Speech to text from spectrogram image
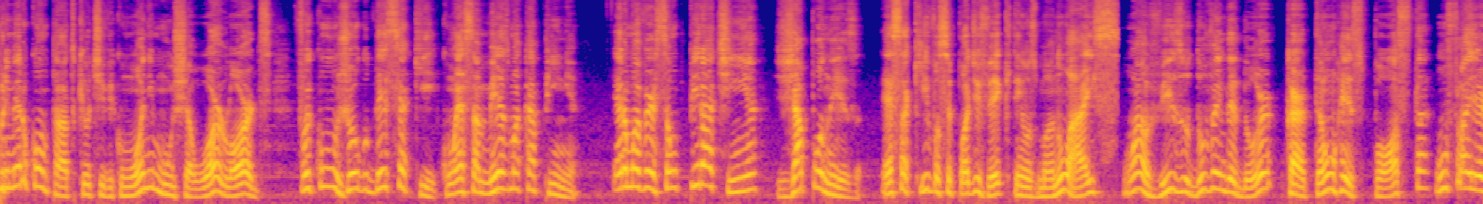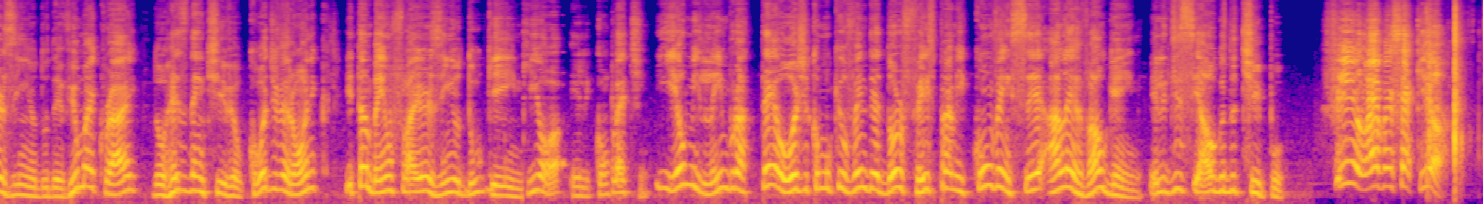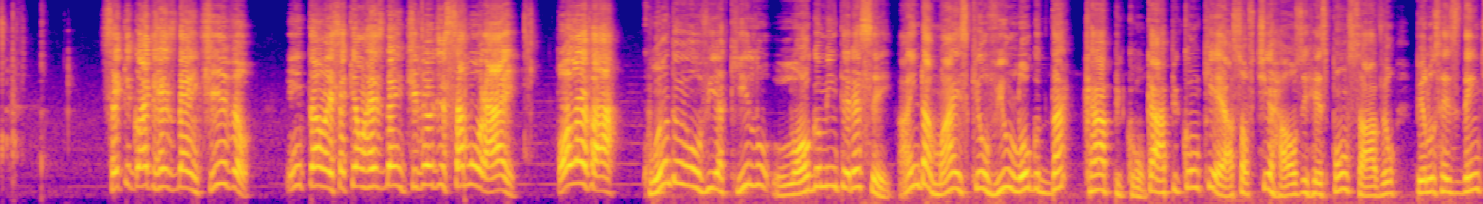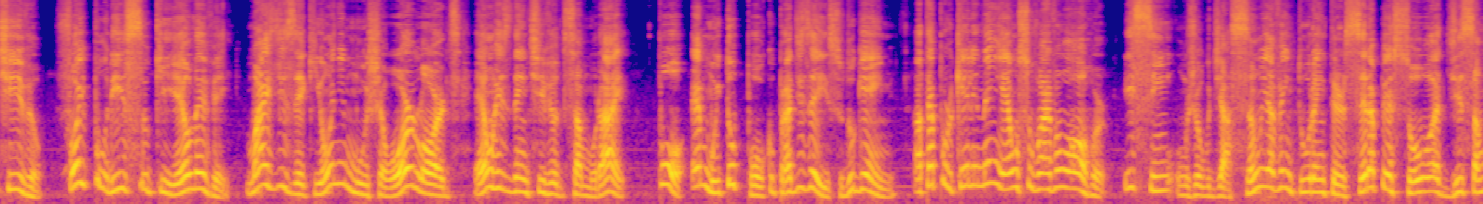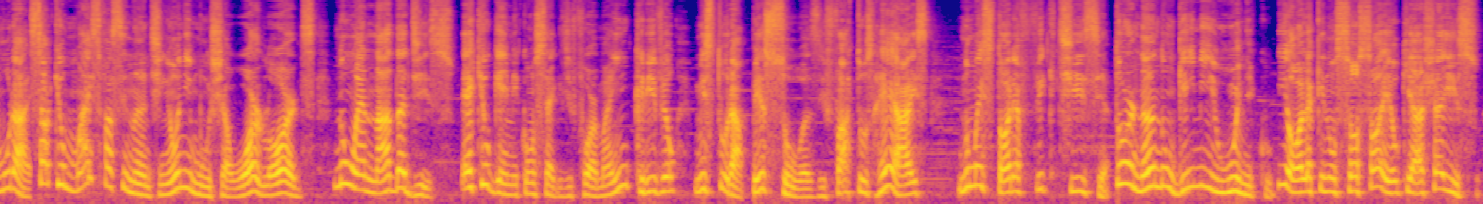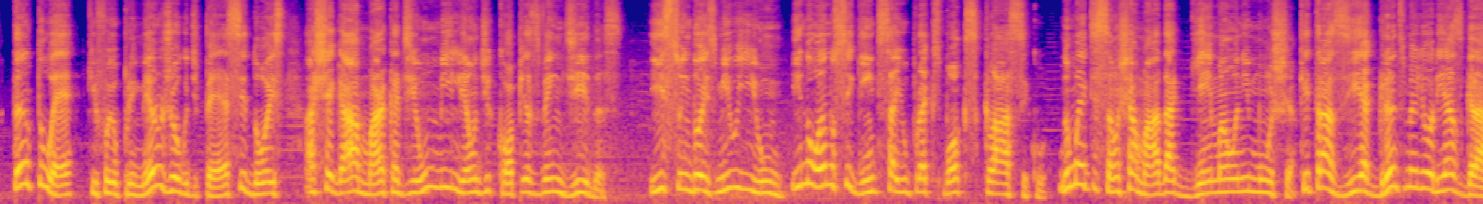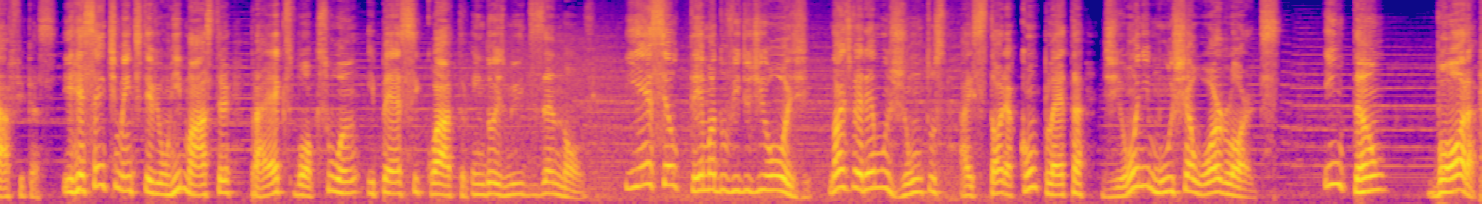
primeiro contato que eu tive com Onimusha Warlords foi com um jogo desse aqui, com essa mesma capinha. Era uma versão piratinha japonesa. Essa aqui você pode ver que tem os manuais, um aviso do vendedor, cartão resposta, um flyerzinho do Devil May Cry, do Resident Evil Code Verônica e também um flyerzinho do game, que ó, ele completinho. E eu me lembro até hoje como que o vendedor fez para me convencer a levar o game. Ele disse algo do tipo, Filho, leva esse aqui ó. Você que gosta de Resident Evil? Então, esse aqui é um Resident Evil de samurai. Pode levar. Quando eu ouvi aquilo, logo me interessei. Ainda mais que eu vi o logo da Capcom. Capcom que é a soft house responsável pelos Resident Evil. Foi por isso que eu levei. Mas dizer que Onimusha Warlords é um Resident Evil de samurai, pô, é muito pouco para dizer isso do game. Até porque ele nem é um survival horror, e sim um jogo de ação e aventura em terceira pessoa de samurai. Só que o mais fascinante em Onimusha Warlords não é nada disso. É que o game consegue de forma incrível misturar pessoas e fatos reais numa história fictícia, tornando um game único. E olha que não sou só eu que acha isso. Tanto é que foi o primeiro jogo de PS2 a chegar à marca de um milhão de cópias vendidas. Isso em 2001. E no ano seguinte saiu para o Xbox clássico, numa edição chamada Game Onimusha, que trazia grandes melhorias gráficas. E recentemente teve um remaster para Xbox One e PS4 em 2019. E esse é o tema do vídeo de hoje. Nós veremos juntos a história completa de Onimusha Warlords. Então, bora!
